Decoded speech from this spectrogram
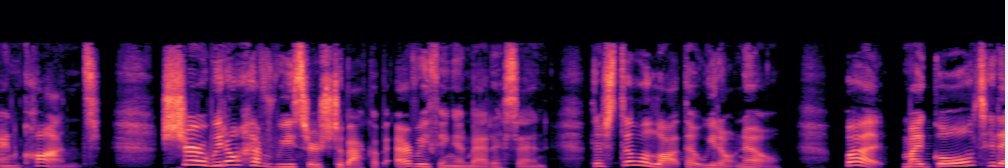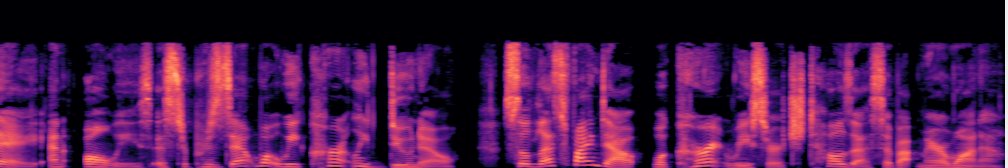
and cons. Sure, we don't have research to back up everything in medicine. There's still a lot that we don't know. But my goal today and always is to present what we currently do know. So let's find out what current research tells us about marijuana.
